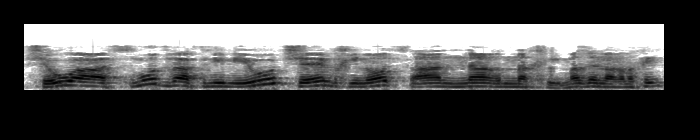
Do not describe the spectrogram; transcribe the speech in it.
שהוא העצמות והפנימיות שהם בחינות הנרנחי. מה זה נרנחי?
